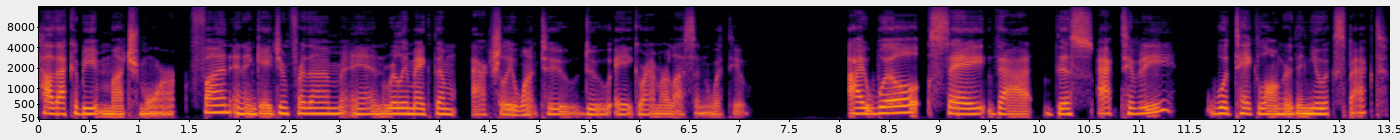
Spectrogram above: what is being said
how that could be much more fun and engaging for them and really make them actually want to do a grammar lesson with you. I will say that this activity would take longer than you expect.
